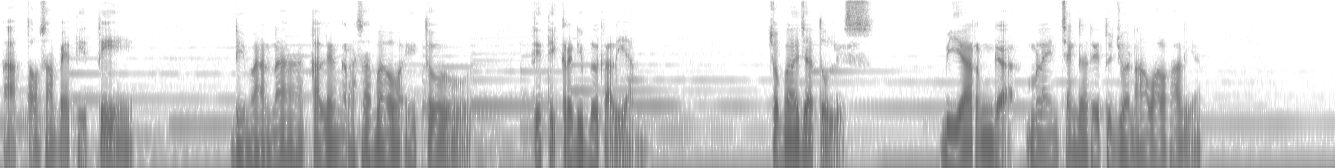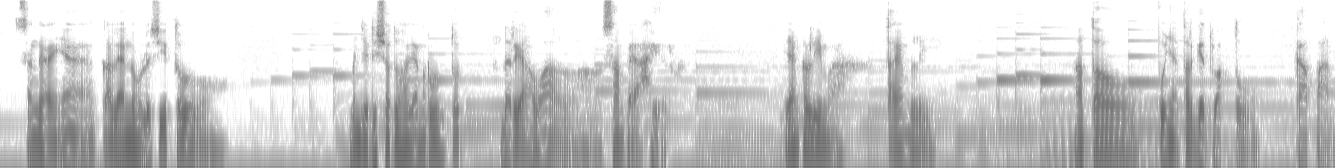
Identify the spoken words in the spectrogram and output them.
atau sampai titik di mana kalian ngerasa bahwa itu titik kredibel kalian. Coba aja tulis, biar nggak melenceng dari tujuan awal kalian. Seenggaknya kalian nulis itu menjadi suatu hal yang runtut dari awal sampai akhir. Yang kelima, timely. Atau punya target waktu, kapan.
